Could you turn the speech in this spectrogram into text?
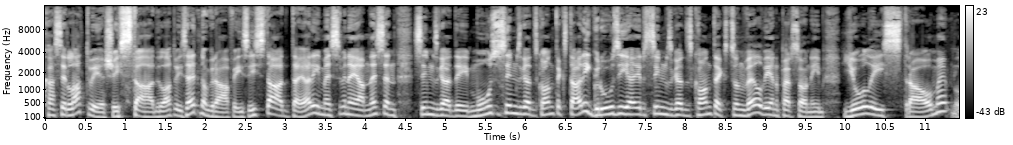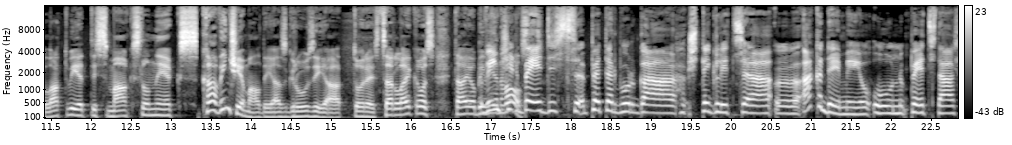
Kas ir latviešu izstādi, Latvijas etnogrāfijas izstādi. Tai arī mēs svinējām nesen simtsgadi mūsu simtsgadus kontekstā. Arī Grūzijā ir simtsgadus konteksts un vēl viena personība - Jūlijas Straume, latvietis mākslinieks. Kā viņš iemaldījās Grūzijā toreiz ceru laikos? Tā jau bija Viņš ir beidzis Pēterburgā Štiglica uh, akadēmiju, un pēc tās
